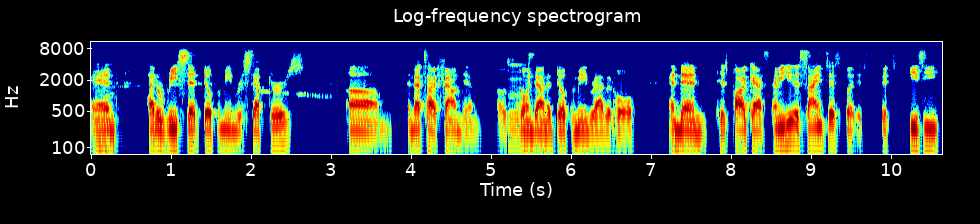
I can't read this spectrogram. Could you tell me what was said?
And how to reset dopamine receptors um and that's how i found him. I was Mm. going down a dopamine rabbit hole. And then his podcast i mean he's a scientist but it's it's easy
